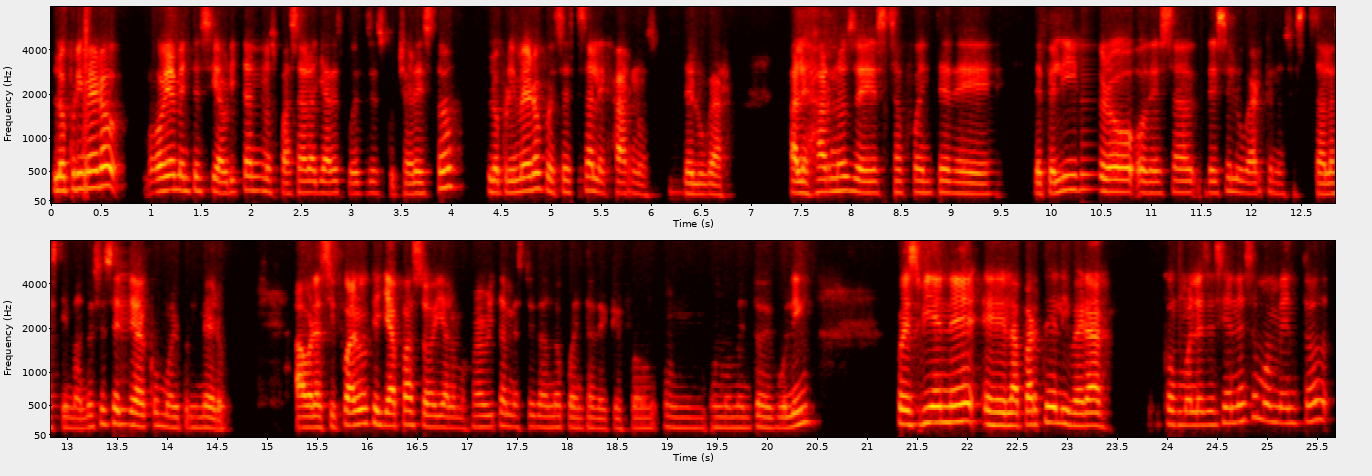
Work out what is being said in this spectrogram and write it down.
Lo primero, obviamente, si ahorita nos pasara ya después de escuchar esto, lo primero pues es alejarnos del lugar, alejarnos de esa fuente de, peligro o de ese lugar que nos está lastimando. Ese sería como el primero. Ahora, si fue algo que ya pasó y a lo mejor ahorita me estoy dando cuenta de que fue un, momento de bullying, pues viene eh, la parte de liberar. Como les decía, en ese momento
